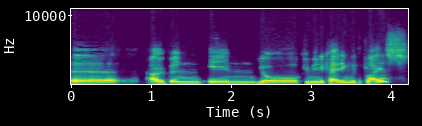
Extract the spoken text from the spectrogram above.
uh, open in your communicating with the players,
